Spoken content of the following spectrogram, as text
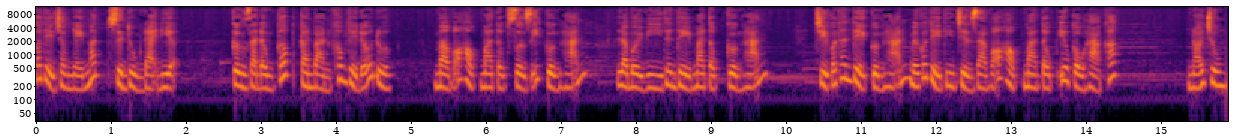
có thể trong nháy mắt xuyên thủng đại địa. Cường giả đồng cấp căn bản không thể đỡ được. Mà võ học ma tộc sở dĩ cường hãn là bởi vì thân thể ma tộc cường hãn. Chỉ có thân thể cường hãn mới có thể thi triển ra võ học ma tộc yêu cầu hà khắc. Nói chung,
